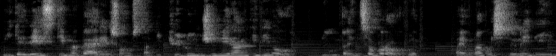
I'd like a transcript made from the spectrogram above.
I tedeschi magari sono stati più lungimiranti di noi, non penso proprio. È una questione di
